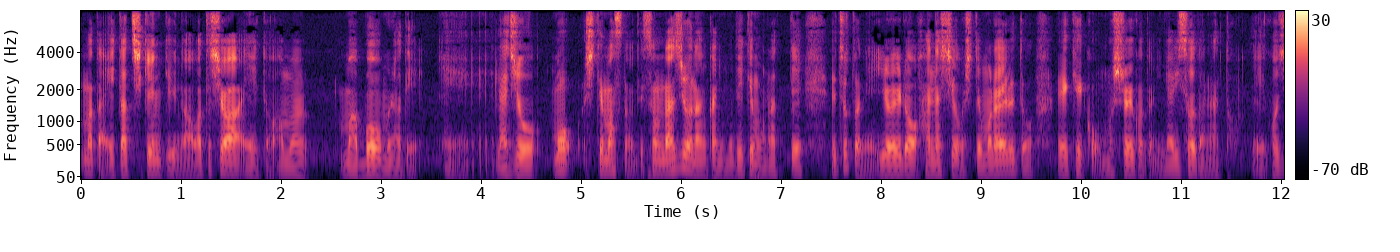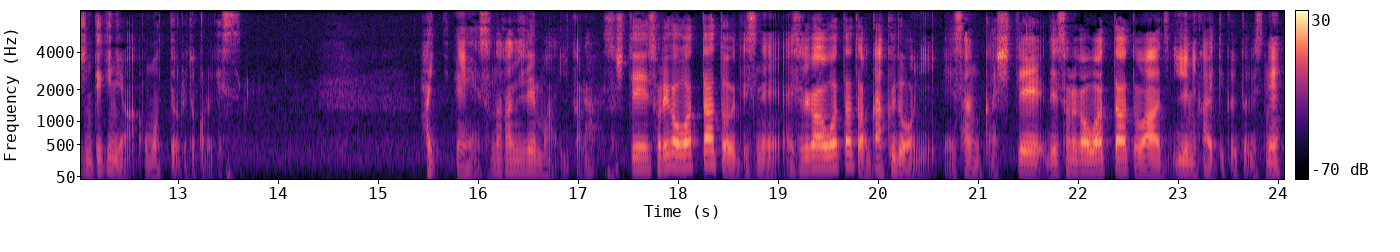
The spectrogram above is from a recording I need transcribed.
また得た知見っていうのは、私は、えっ、ー、と、あま、まあ、某村で、えー、ラジオもしてますので、そのラジオなんかにも出てもらって、ちょっとね、いろいろ話をしてもらえると、えー、結構面白いことになりそうだなと、えー、個人的には思っておるところです。はい。えー、そんな感じで、まあいいかな。そして、それが終わった後ですね、それが終わった後は学童に参加して、で、それが終わった後は家に帰ってくるとですね、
